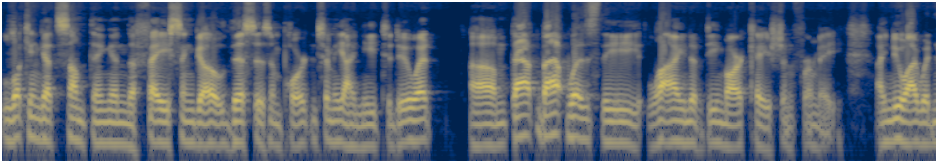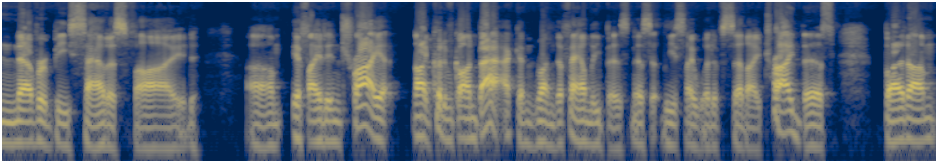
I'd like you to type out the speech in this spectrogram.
looking at something in the face and go this is important to me i need to do it um, that that was the line of demarcation for me. I knew i would never be satisfied um, if i didn't try it. I could have gone back and run the family business at least i would have said i tried this but um,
